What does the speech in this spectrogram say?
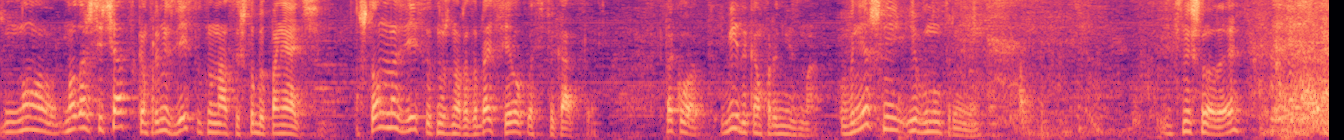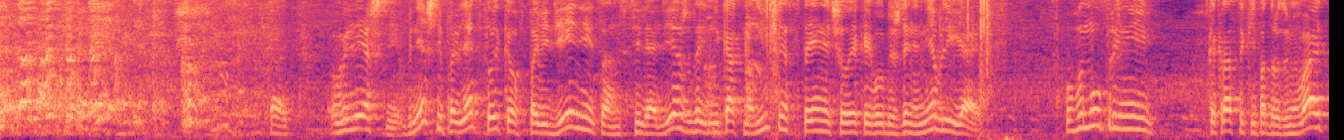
но, но даже сейчас компромисс действует на нас, и чтобы понять, что на нас действует, нужно разобрать все его классификации. Так вот, виды конформизма. Внешний и внутренний. Смешно, да? Так, внешний. Внешний проявляется только в поведении, там, стиле одежды, никак на внутреннее состояние человека, его убеждения не влияет. Внутренний как раз таки подразумевает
